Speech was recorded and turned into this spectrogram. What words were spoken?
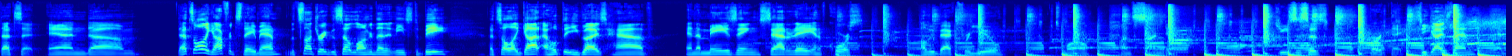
That's it. And um, that's all I got for today, man. Let's not drag this out longer than it needs to be. That's all I got. I hope that you guys have an amazing Saturday. And of course, I'll be back for you tomorrow on Sunday. Jesus' birthday. See you guys then.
